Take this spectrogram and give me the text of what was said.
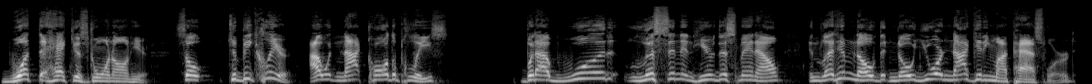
what the heck is going on here. So, to be clear, I would not call the police, but I would listen and hear this man out and let him know that no, you are not getting my password.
